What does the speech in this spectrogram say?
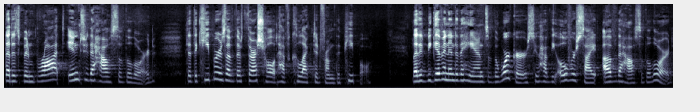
that has been brought into the house of the Lord, that the keepers of the threshold have collected from the people. Let it be given into the hands of the workers who have the oversight of the house of the Lord,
